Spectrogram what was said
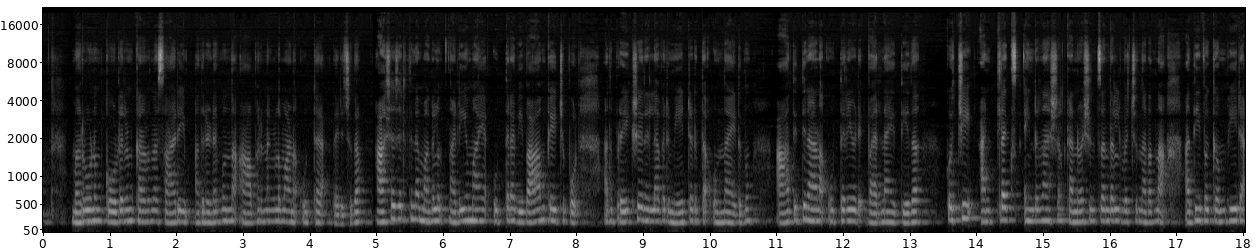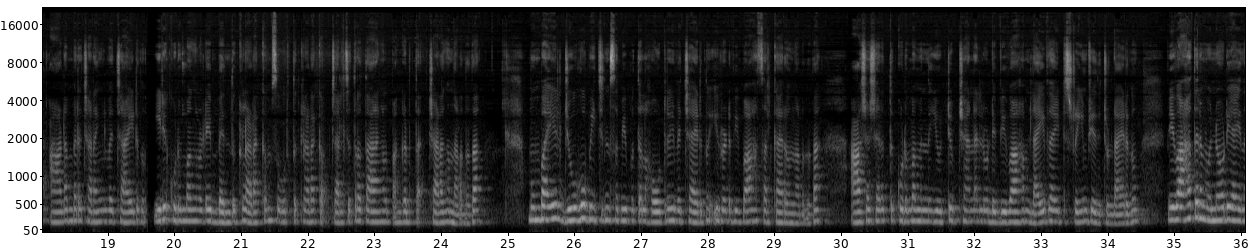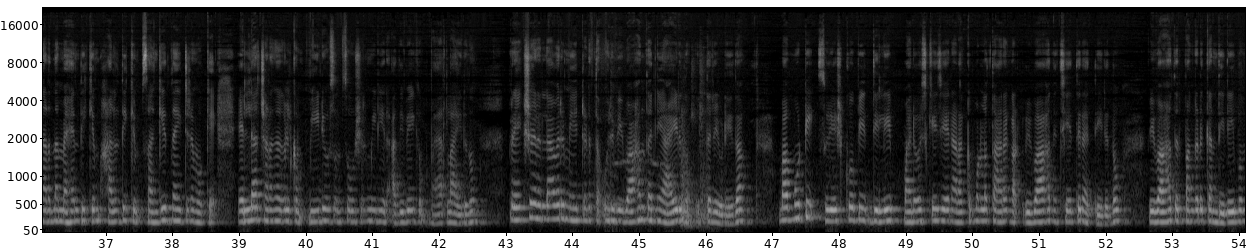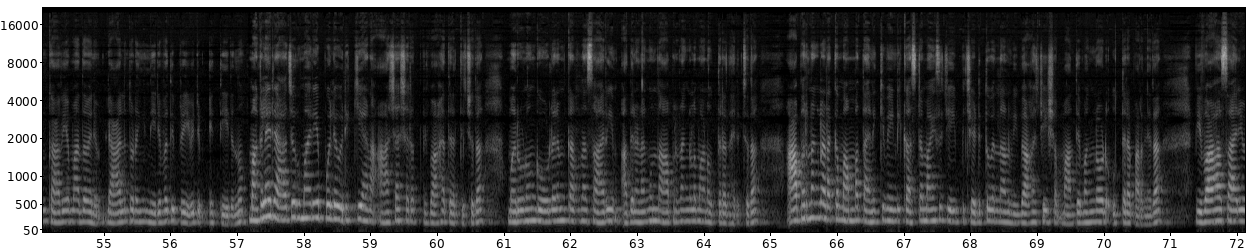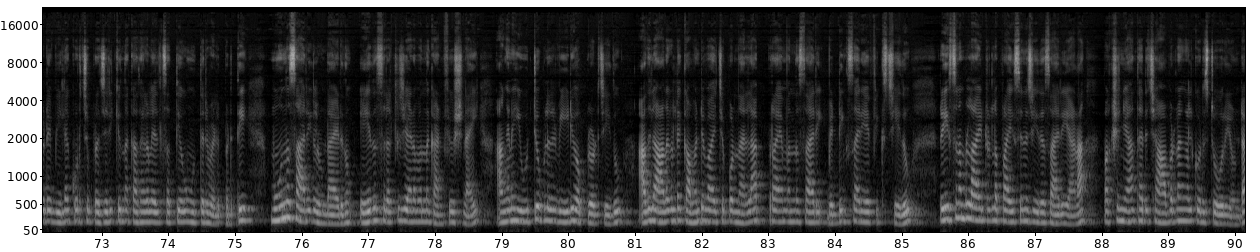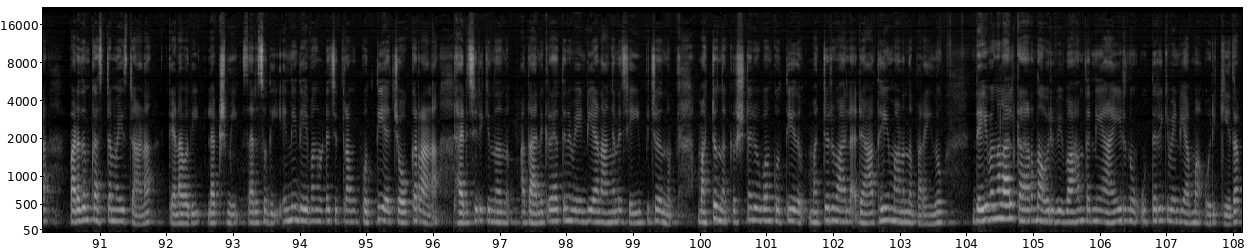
മെറൂണും ഗോൾഡനും കലർന്ന സാരിയും അതിലിടങ്ങുന്ന ആഭരണങ്ങളുമാണ് ഉത്തര ധരിച്ചത്. ആശാചരത്തിന്റെ മകളും നടിയുമായ ഉത്തര വിവാഹം കഴിച്ചപ്പോൾ അത് പ്രേക്ഷകരെല്ലാവരും ഏറ്റെടുത്ത ഒന്നായിരുന്നു. ആദ്യത്തിനാണ് ഉത്തരയുടെ വരനായെത്തിയത് കൊച്ചി അൻട്ലക്സ് ഇന്റർനാഷണൽ കൺവെൻഷൻ സെന്ററിൽ വെച്ച് നടന്ന അതീവ ഗംഭീര ആഡംബര ചടങ്ങിൽ വെച്ചായിരുന്നു ഇരു കുടുംബങ്ങളുടെയും ബന്ധുക്കളടക്കം സുഹൃത്തുക്കളടക്കം ചലച്ചിത്ര താരങ്ങൾ പങ്കെടുത്ത ചടങ്ങ് നടന്നത്. മുംബൈയിൽ ജൂഹു ബീച്ചിന് സമീപത്തുള്ള ഹോട്ടലിൽ വെച്ചായിരുന്നു ഇവരുടെ വിവാഹ സൽക്കാരവും നടന്നത്. ആശ ശരത്ത് കുടുംബം എന്ന യൂട്യൂബ് ചാനലിലൂടെ വിവാഹം ലൈവായിട്ട് സ്ട്രീം ചെയ്തിട്ടുണ്ടായിരുന്നു. വിവാഹത്തിന് മുന്നോടിയായി നടന്ന മെഹന്തിക്കും ഹൽദിക്കും സംഗീത് നൈറ്റിനുമൊക്കെ എല്ലാ ചടങ്ങുകൾക്കും വീഡിയോസും സോഷ്യൽ മീഡിയയിൽ അതിവേഗം വൈറലായിരുന്നു. പ്രേക്ഷകരെല്ലാവരും ഏറ്റെടുത്ത ഒരു വിവാഹം തന്നെയായിരുന്നു ഉത്തരയുടേത്. മമ്മൂട്ടി സുരേഷ് ഗോപി ദിലീപ് മനോജ് കെ ജയൻ അടക്കമുള്ള താരങ്ങൾ വിവാഹ നിശ്ചയത്തിനെത്തിയിരുന്നു. വിവാഹത്തിൽ പങ്കെടുക്കാൻ ദിലീപും കാവ്യമാധവനും ലാലും തുടങ്ങി നിരവധി പേരും എത്തിയിരുന്നു. മകളെ രാജകുമാരിയെ പോലെ ഒരുക്കിയാണ് ആശാ ശരത് വിവാഹത്തിലെത്തിച്ചത്. മെറൂണും ഗോൾഡനും കടന്ന സാരിയും അതിനിണങ്ങുന്ന ആഭരണങ്ങളുമാണ് ഉത്തര ധരിച്ചത് ആഭരണങ്ങളടക്കം അമ്മ തനിക്ക് വേണ്ടി കസ്റ്റമൈസ് ചെയ്യിപ്പിച്ചെടുത്തുവെന്നാണ് വിവാഹശേഷം മാധ്യമങ്ങളോട് ഉത്തര പറഞ്ഞത് വിവാഹ സാരിയുടെ വില കുറിച്ച് പ്രചരിക്കുന്ന കഥകളിൽ സത്യവും ഉത്തര വെളിപ്പെടുത്തി. മൂന്ന് സാരികൾ ഉണ്ടായിരുന്നു. ഏത് സെലക്ട് ചെയ്യണമെന്ന് കൺഫ്യൂഷനായി. അങ്ങനെ യൂട്യൂബിൽ ഒരു വീഡിയോ അപ്ലോഡ് ചെയ്തു. അതിൽ ആളുകളുടെ കമന്റ് വായിച്ചപ്പോൾ നല്ല അഭിപ്രായം വന്ന സാരി വെഡ്ഡിംഗ് സാരിയായി ഫിക്സ് ചെയ്തു. റീസണബിൾ ആയിട്ടുള്ള പ്രൈസിന് ചെയ്ത സാരിയാണ്. പക്ഷെ ഞാൻ ധരിച്ച ആഭരണങ്ങൾക്ക് ഒരു സ്റ്റോറിയുണ്ട് പലതും കസ്റ്റമൈസ്ഡ് ആണ്. ഗണപതി ലക്ഷ്മി സരസ്വതി എന്നീ ദൈവങ്ങളുടെ ചിത്രം കൊത്തിയ ചോക്കറാണ് ധരിച്ചിരിക്കുന്നതെന്നും അത് അനുഗ്രഹത്തിന് വേണ്ടിയാണ് അങ്ങനെ ചെയ്യിപ്പിച്ചതെന്നും മറ്റൊന്ന് കൃഷ്ണരൂപം കൊത്തിയതും മറ്റൊരു മാല രാധയുമാണെന്ന് പറയുന്നു. ദൈവങ്ങളാൽ കലർന്ന ഒരു വിവാഹം തന്നെയായിരുന്നു ഉത്തരയ്ക്ക് വേണ്ടി അമ്മ ഒരുക്കിയത്.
